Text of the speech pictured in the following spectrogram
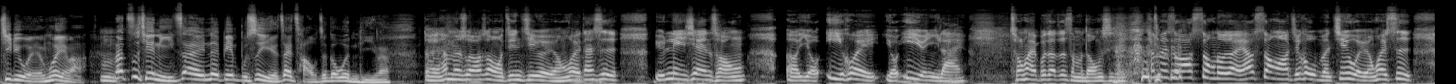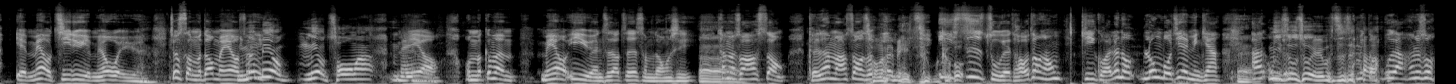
纪律委员会嘛？那之前你在那边不是也在吵这个问题吗？对他们说要送我进纪律委员会，但是云林县从呃有议会有议员以来，从来不知道这是什么东西。他们说要送，对不对？要送哦。结果我们纪律委员会是也没有纪律，也没有委员，就什么都没有。你们没有没有抽吗？没有，我们根本没有议员知道这是什么东西。他们说要送，可是他们要送的时候，从来没做议事组的头痛，从奇怪，那种龙博界的物件啊，秘书处也不知道，不知道。他就说，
